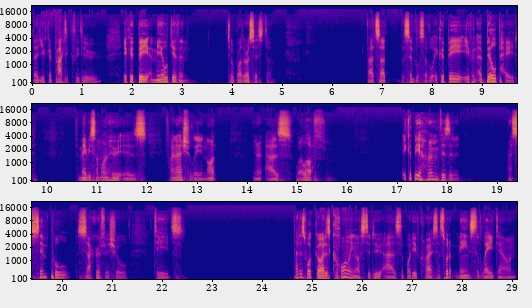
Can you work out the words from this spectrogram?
that you could practically do. It could be a meal given to a brother or sister. That's at the simplest level. It could be even a bill paid for maybe someone who is financially not, you know, as well off. It could be a home visited. Right? Simple sacrificial deeds. That is what God is calling us to do as the body of Christ. That's what it means to lay down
